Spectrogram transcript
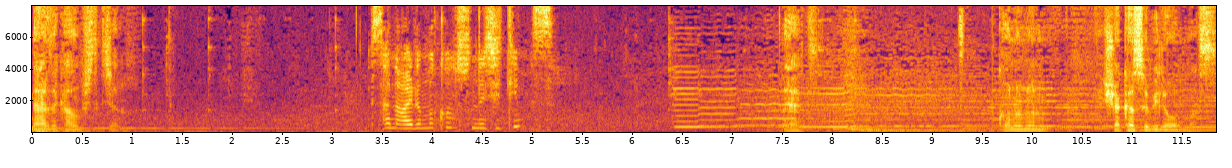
Nerede kalmıştık canım? Sen ayrılma konusunda ciddi misin? Evet. Bu konunun şakası bile olmaz.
